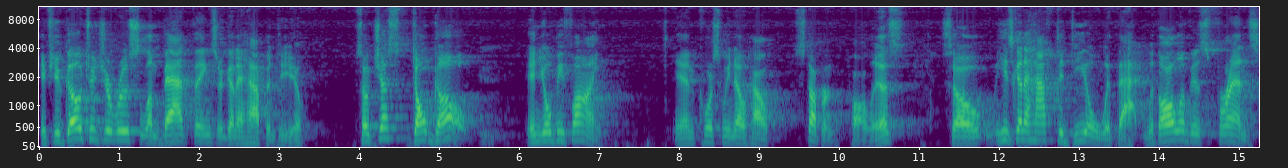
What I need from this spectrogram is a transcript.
If you go to Jerusalem, bad things are going to happen to you. So just don't go, and you'll be fine. And of course, we know how stubborn Paul is. So he's going to have to deal with that, with all of his friends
